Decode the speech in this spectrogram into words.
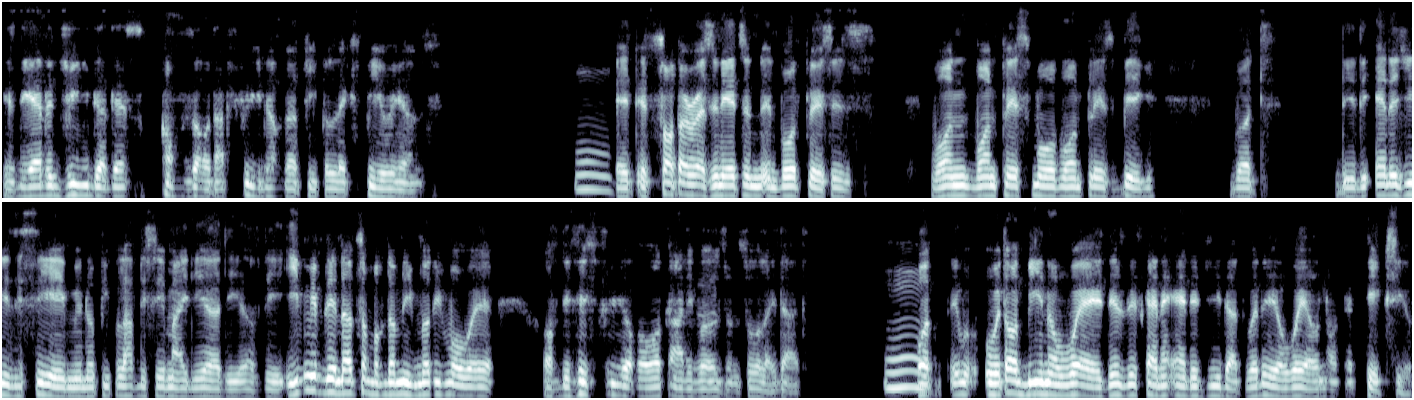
it's the energy that just comes out, that freedom that people experience. Mm. It it sort of resonates in, in both places. One one place small, one place big, but the the energy is the same. You know, people have the same idea the, of the even if they're not some of them even not even aware of the history of our carnivals and so like that. Mm. But it, without being aware, there's this kind of energy that whether you're aware or not, it takes you.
